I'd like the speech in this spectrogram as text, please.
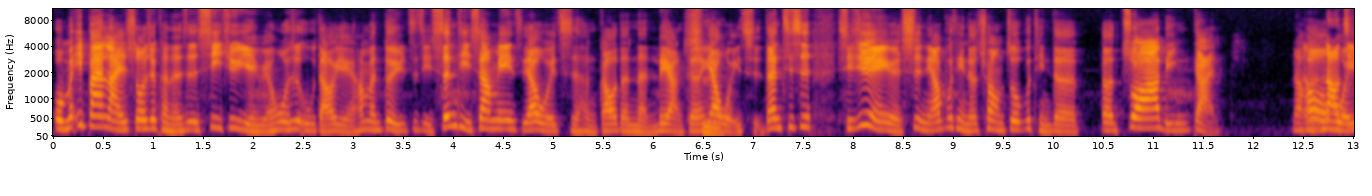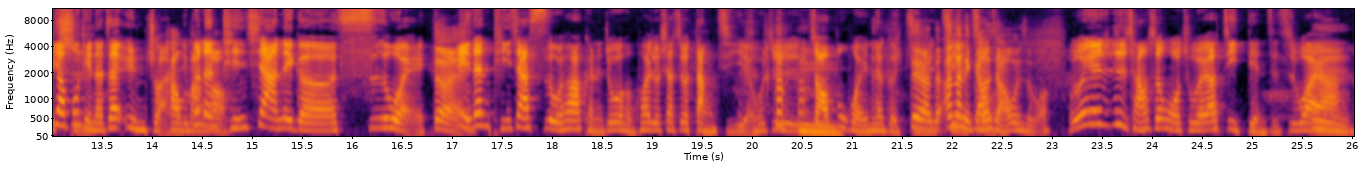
我们一般来说，就可能是戏剧演员或者是舞蹈演员，他们对于自己身体上面一直要维持很高的能量，跟是要维持。但其实喜剧演员也是，你要不停的创作，不停的呃抓灵感，然后呃脑筋要不停的在运转好，你不能停下那个思维。对因为一旦停下思维的话，可能就会很快就下次就宕机了，或是找不回那个节对啊对啊。那你刚刚想要问什么？我说，因为日常生活除了要记点子之外啊，嗯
